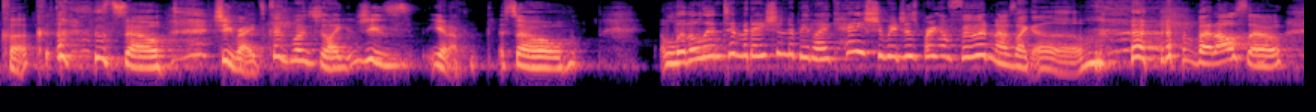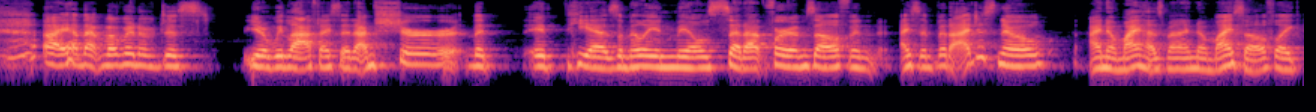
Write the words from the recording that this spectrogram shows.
cook. so she writes cookbooks. She like she's you know so a little intimidation to be like, hey, should we just bring him food? And I was like, oh, but also I had that moment of just you know we laughed. I said, I'm sure that it he has a million meals set up for himself, and I said, but I just know I know my husband, I know myself, like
